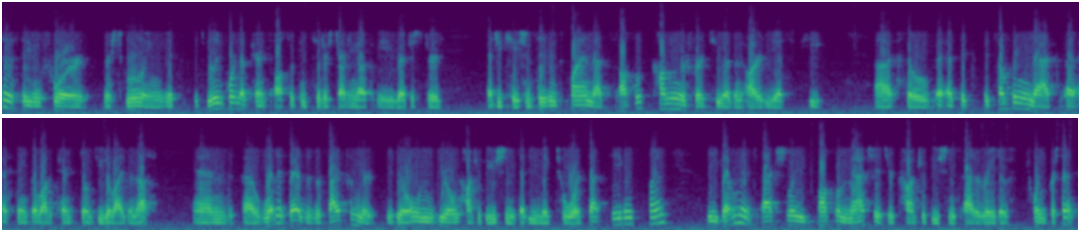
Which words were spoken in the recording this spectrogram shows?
to saving for their schooling, it's, it's really important that parents also consider starting up a registered education savings plan that's also commonly referred to as an RESP. Uh, so uh, it's, it's something that uh, I think a lot of parents don't utilize enough. And uh, what it does is, aside from your, your own your own contributions that you make towards that savings plan, the government actually also matches your contributions at a rate of 20%,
